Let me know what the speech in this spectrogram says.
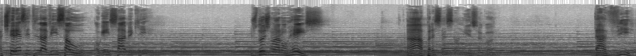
A diferença entre Davi e Saul, alguém sabe aqui? Os dois não eram reis? Ah, presta atenção nisso agora. Davi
